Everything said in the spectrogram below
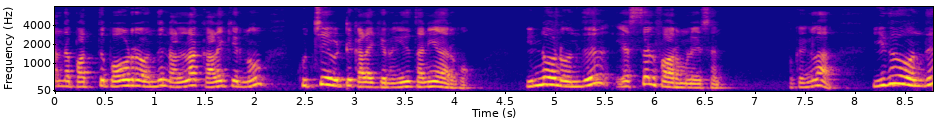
அந்த பத்து பவுடரை வந்து நல்லா கலக்கிடணும். குச்சியை விட்டு கலக்கிடணும். இது தனியாக இருக்கும். இன்னொன்று வந்து எஸ்எல் ஃபார்முலேஷன் ஓகேங்களா இது வந்து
